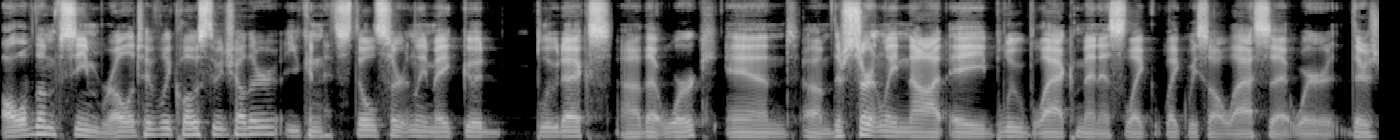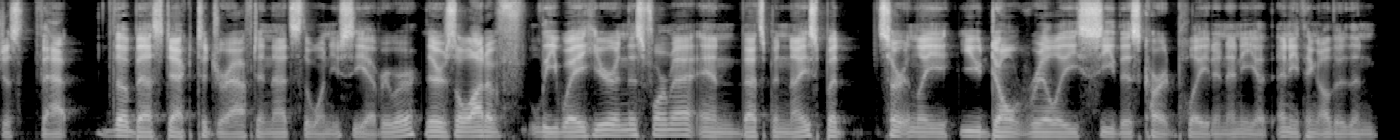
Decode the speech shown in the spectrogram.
all of them seem relatively close to each other. You can still certainly make good blue decks uh, that work. And um, there's certainly not a blue black menace like like we saw last set where there's just that the best deck to draft and that's the one you see everywhere. There's a lot of leeway here in this format and that's been nice but certainly you don't really see this card played in any anything other than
